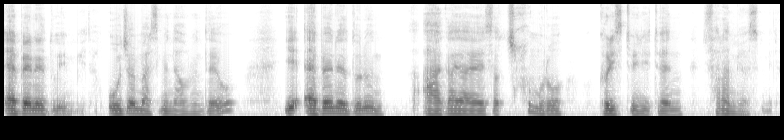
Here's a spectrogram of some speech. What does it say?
에베네도입니다. 5절 말씀에 나오는데요. 이 에베네도는 아가야에서 처음으로 그리스도인이 된 사람이었습니다.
